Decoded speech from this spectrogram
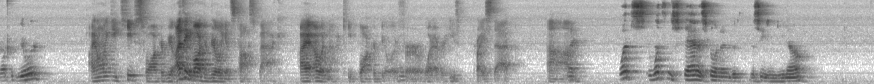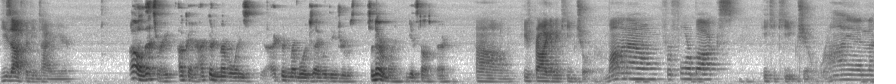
Walker Buehler. I don't think he keeps Walker Buehler. I think Walker Buehler gets tossed back. I, I would not keep Walker Buehler for whatever he's priced at. Um, Right. What's what's the status going into the season? Do you know? he's out for the entire year. Oh, that's right. Okay, I couldn't remember when he's. I couldn't remember exactly what the injury was. So never mind. He gets tossed back. Um, he's probably going to keep Jordan Romano for four bucks. He could keep Joe Ryan.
